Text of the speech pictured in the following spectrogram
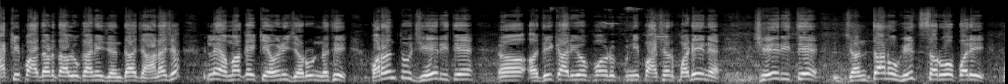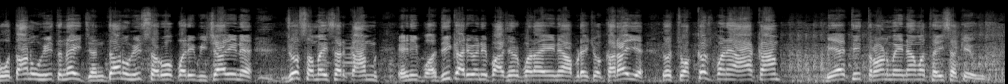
આખી પાદર તાલુકાની જનતા જાણે છે. એટલે એમાં કંઈ કહેવાની જરૂર નથી. પરંતુ જે રીતે અધિકારીઓ પરની પાછળ પડીને જે રીતે જનતાનું હિત સર્વોપરી, પોતાનું હિત નહીં, જનતાનું હિત સર્વોપરી વિચારીને જો સમયસર કામ એની અધિકારીઓની પાછળ પડાવીને આપણે જો કરાવીએ, તો ચોક્કસપણે આ કામ બેથી ત્રણ મહિનામાં થઈ શકે એવું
